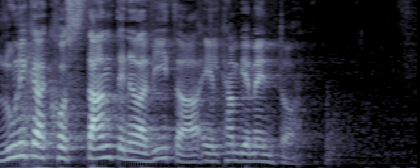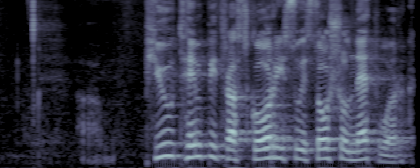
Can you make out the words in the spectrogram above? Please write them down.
L'unica costante nella vita è il cambiamento. Più tempi trascorri sui social network,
